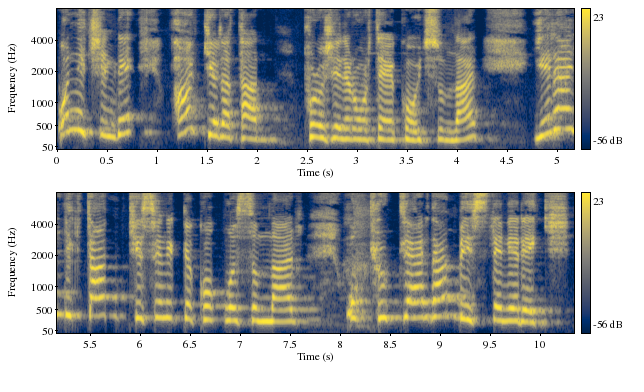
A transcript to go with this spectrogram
Onun için de fark yaratan projeler ortaya koysunlar. Yerellikten kesinlikle kokmasınlar. O köklerden beslenerek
